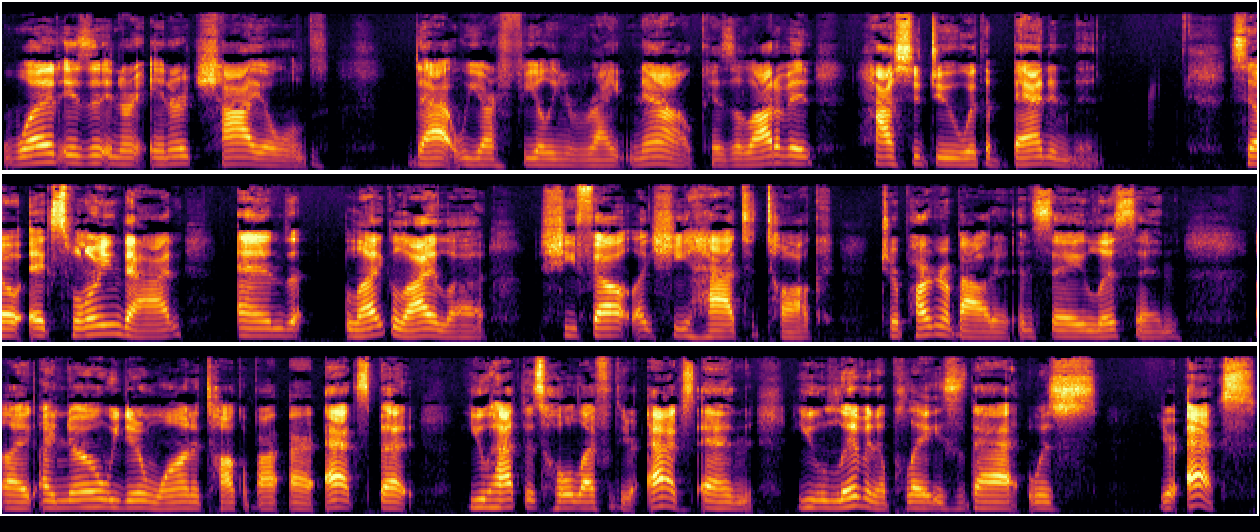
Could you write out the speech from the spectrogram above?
What is it in our inner child that we are feeling right now? Because a lot of it has to do with abandonment. So, exploring that, and like Lila, she felt like she had to talk to her partner about it and say, listen, like, I know we didn't want to talk about our ex, but you had this whole life with your ex and you live in a place that was your ex.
